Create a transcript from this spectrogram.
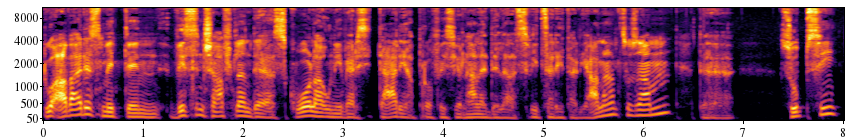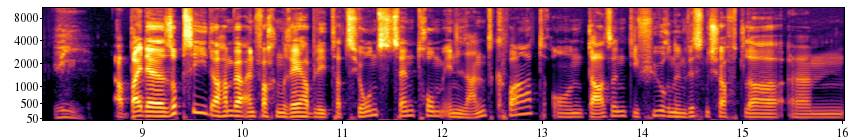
Du arbeitest mit den Wissenschaftlern der Scuola Universitaria Professionale della Svizzera Italiana zusammen, der SUPSI. Wie? Bei der Subsi, da haben wir einfach ein Rehabilitationszentrum in Landquart und da sind die führenden Wissenschaftler ähm,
